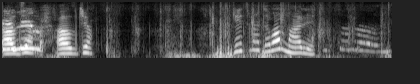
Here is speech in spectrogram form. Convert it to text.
Alacağım. Alacağım. Gitme tamam mı Ali? Tamam.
